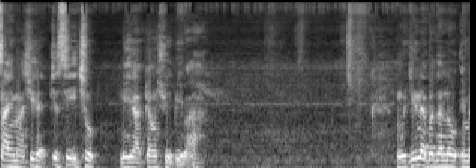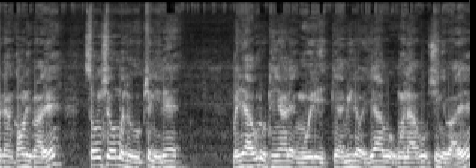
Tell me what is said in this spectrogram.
ဆိုင်မှာရှိတဲ့ပစ္စည်းအချို့နေရာပြောင်းရွှေ့ပေးပါငွေကြေးနဲ့ပတ်သက်လို့အင်မတန်ကောင်းနေပါတယ်ဆုံးရှုံးမလို့ဖြစ်နေတဲ့မရဘူးလို့ထင်ရတဲ့ငွေတွေပြန်ပြီးတော့ရဖို့ဝင်လာဖို့ရှိနေပါတယ်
